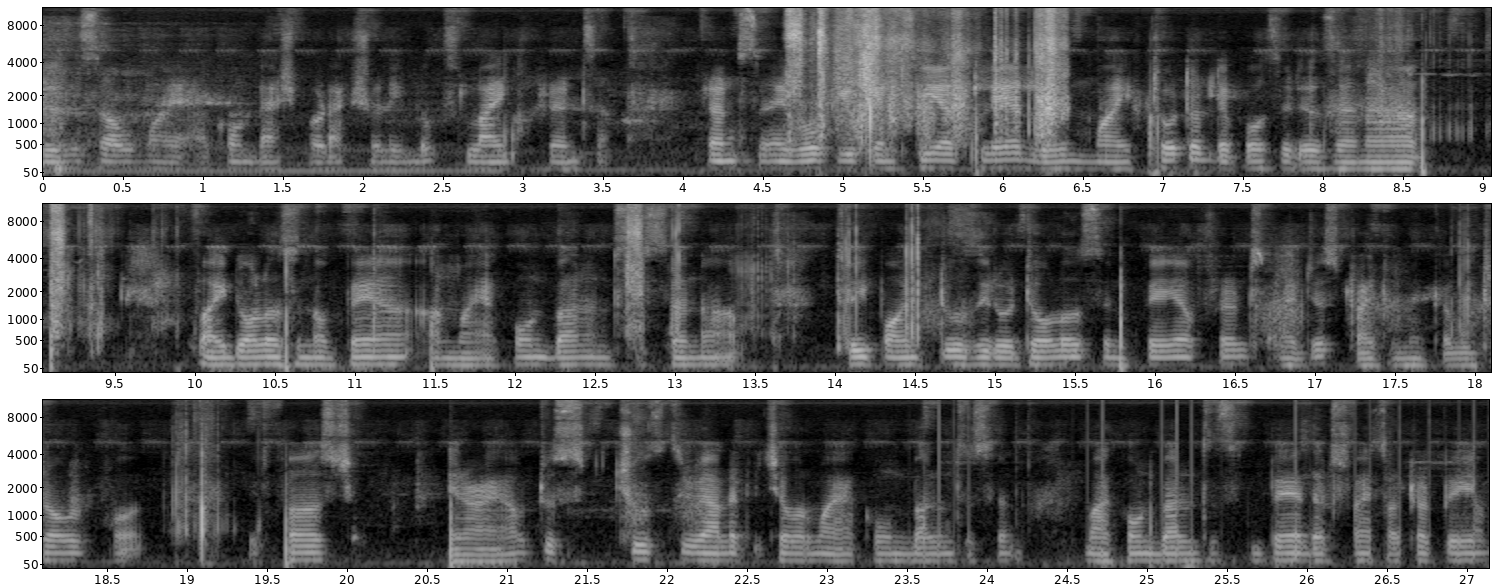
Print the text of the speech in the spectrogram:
This is how my account dashboard actually looks like friends friends i hope you can see it clearly. My total deposit is in uh, five dollars in a Payeer and my account balance is in uh, 3.20 dollars in Payeer friends. I just try to make a withdrawal for it first. Here i have to choose the wallet whichever my account balance is in. My account balance is in Payeer that's why i selected Payeer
